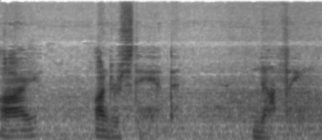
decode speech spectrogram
I understand nothing.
